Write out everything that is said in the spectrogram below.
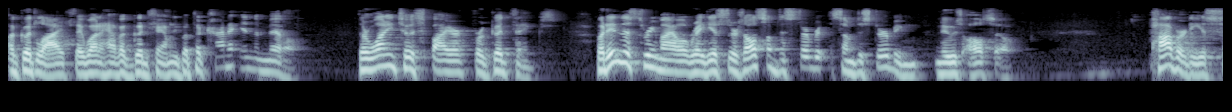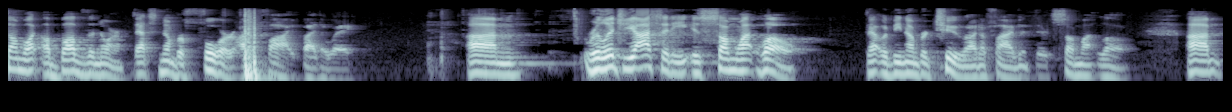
a good life. They want to have a good family, but they're kind of in the middle. They're wanting to aspire for good things. But in this three mile radius, there's also disturb- some disturbing news also. Poverty is somewhat above the norm. That's number four out of five, by the way. Um, religiosity is somewhat low. That would be number two out of five, that they're somewhat low. Um,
